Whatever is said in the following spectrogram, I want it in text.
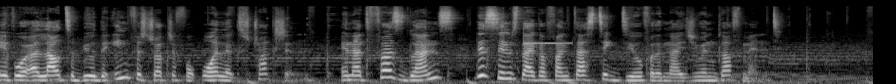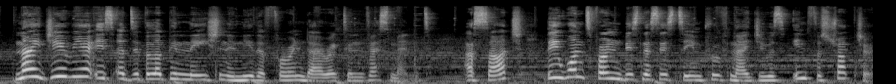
If we're allowed to build the infrastructure for oil extraction. And at first glance, this seems like a fantastic deal for the Nigerian government. Nigeria is a developing nation in need of foreign direct investment as such, they want foreign businesses to improve Nigeria's infrastructure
